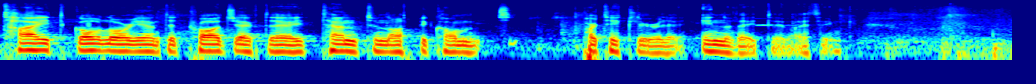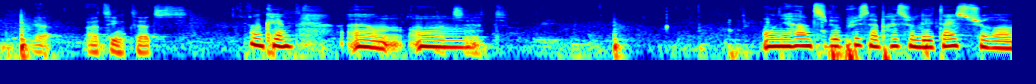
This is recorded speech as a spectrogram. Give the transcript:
tight, goal-oriented projects, they tend to not become particularly innovative. I think. I think that's. Ok. Euh, on... That's it. On ira un petit peu plus après sur le détail sur euh,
